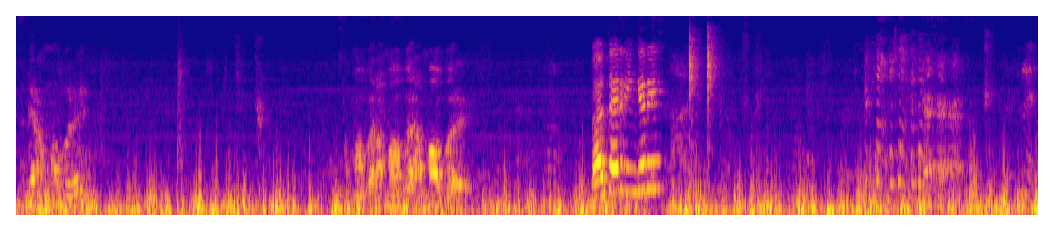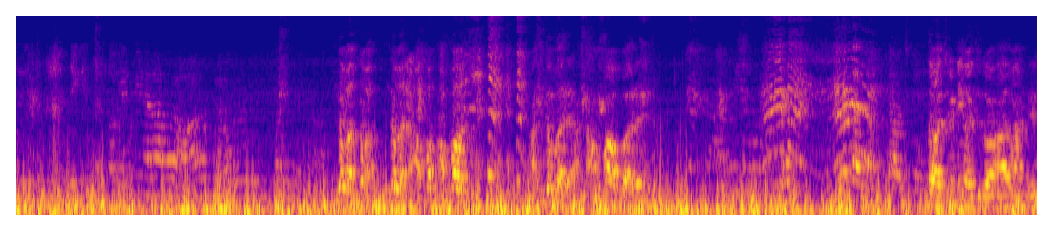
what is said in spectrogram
அங்க அம்மா பாரு. அம்மா பாரு அம்மா பாரு அம்மா பாரு. பவதாரணி இங்க இங்க வா இங்க வா இங்க பாரு அப்பா அப்பா அங்க பாரு அங்க அம்மாவை பாரு. இந்த வச்சுக்கோ நீ வச்சுக்கோ அது வாங்கு.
